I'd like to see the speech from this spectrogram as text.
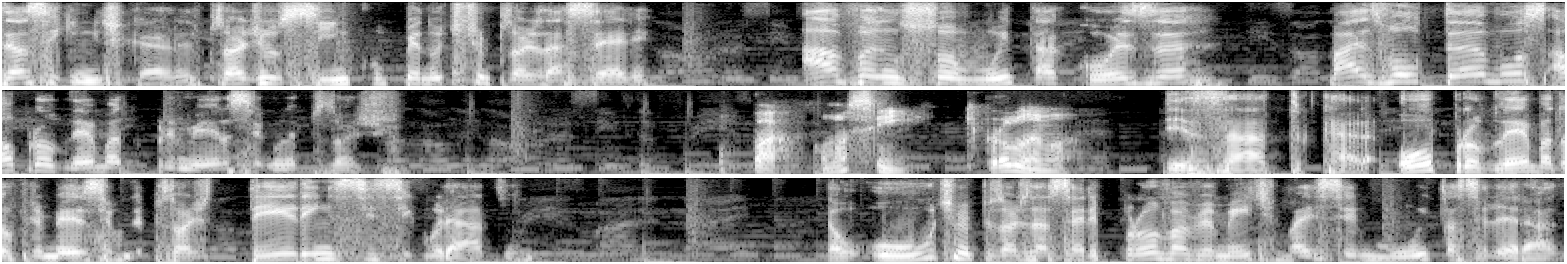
É o seguinte, cara. Episódio 5, penúltimo episódio da série. Avançou muita coisa, mas voltamos ao problema do primeiro e segundo episódio. Opa, como assim? Que problema? Exato, cara. O problema do primeiro e segundo episódio terem se segurado. Então, o último episódio da série provavelmente vai ser muito acelerado.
